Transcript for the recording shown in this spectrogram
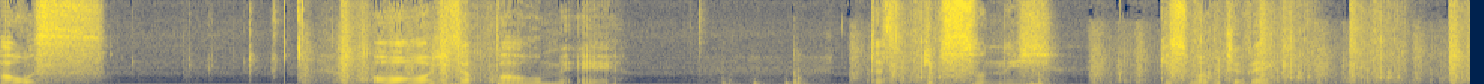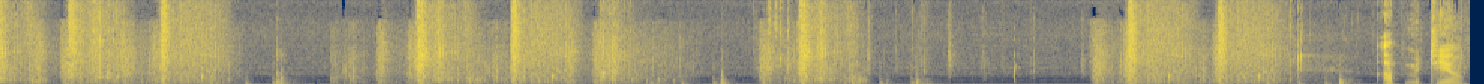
Haus. Oh, dieser Baum, ey. Das gibt's doch nicht. Gehst du mal bitte weg. Ab mit dir.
